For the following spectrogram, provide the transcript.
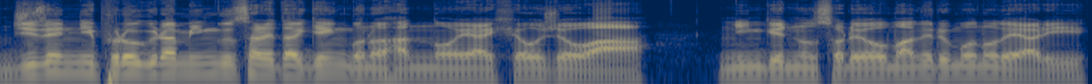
事前にプログラミングされた言語の反応や表情は人間のそれを真似るものであり、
